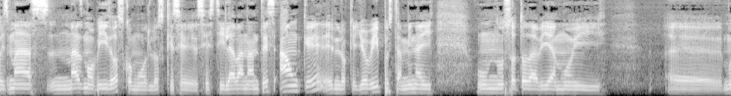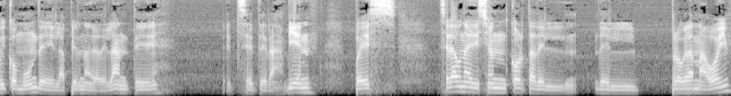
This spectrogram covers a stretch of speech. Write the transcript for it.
pues más, más movidos como los que se, estilaban antes, aunque en lo que yo vi pues también hay un uso todavía muy eh, muy común de la pierna de adelante, etcétera. Bien, pues será una edición corta del, del programa hoy.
